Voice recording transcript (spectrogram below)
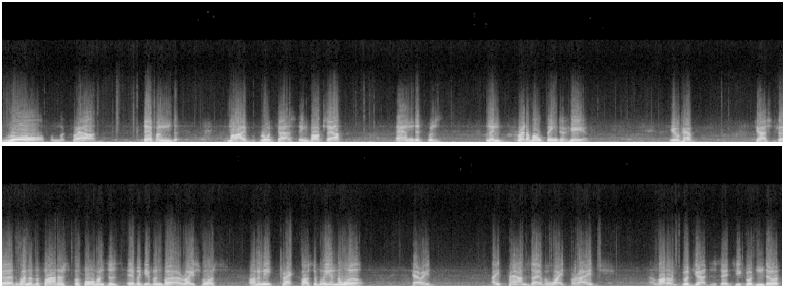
roar from the crowd deafened my broadcasting box out, and it was an incredible thing to hear. You have just heard one of the finest performances ever given by a racehorse on any track possibly in the world. Carried eight pounds overweight for age. A lot of good judges said she couldn't do it.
